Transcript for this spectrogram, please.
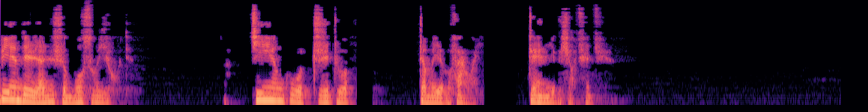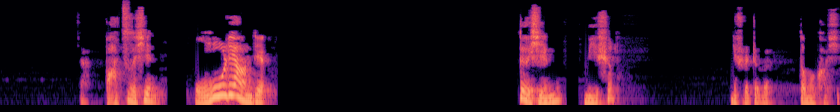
边的人是我所有的，坚固执着这么一个范围，这样一个小圈圈啊，把自信无量的德行迷失了。你说这个多么可惜！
